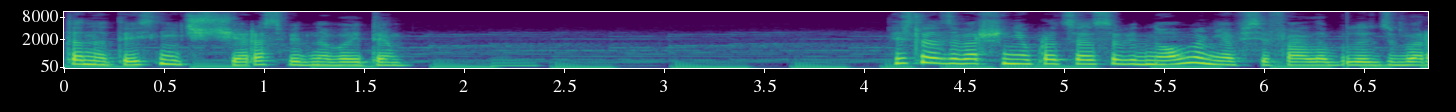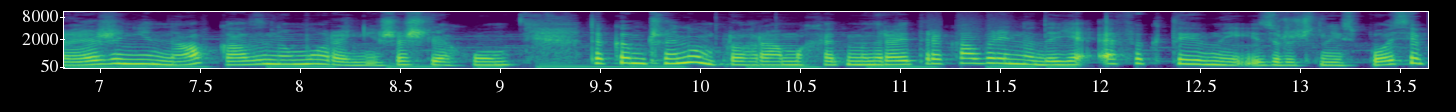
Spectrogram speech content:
та натисніть ще раз відновити. Після завершення процесу відновлення всі файли будуть збережені на вказаному раніше шляху. Таким чином, програма Hetman RAID Recovery надає ефективний і зручний спосіб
